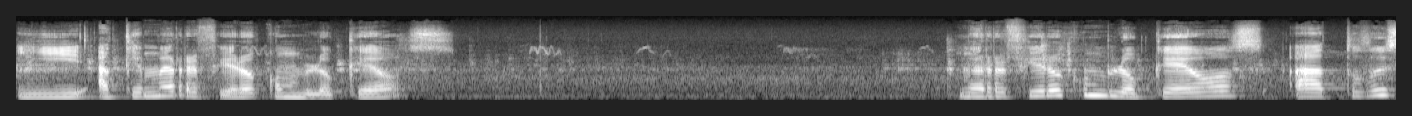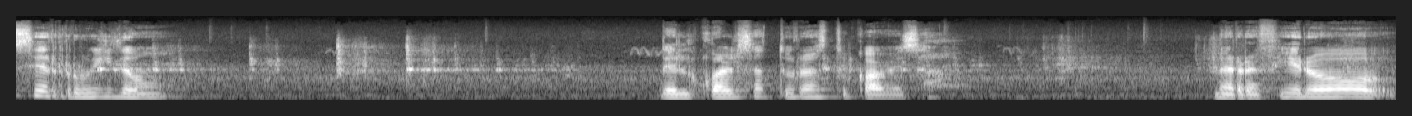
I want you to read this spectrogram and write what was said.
¿Y a qué me refiero con bloqueos? Me refiero con bloqueos a todo ese ruido del cual saturas tu cabeza. Me refiero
